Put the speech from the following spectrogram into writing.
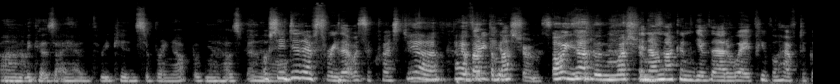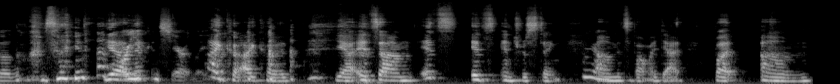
um, Uh-huh. because I had three kids to bring up with my husband. Oh, all. did have three. That was the question. Yeah, about the mushrooms. Oh, yeah, the mushrooms. and I'm not going to give that away. People have to go to the website, Yeah, or you can share it later. I could. I could. Yeah, it's um, it's it's interesting. Yeah. Um, it's about my dad, but um,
